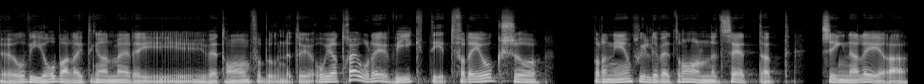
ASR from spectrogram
Eh, och vi jobbar lite grann med det i Veteranförbundet. Och jag tror det är viktigt, för det är också för den enskilde veteranen ett sätt att signalera,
